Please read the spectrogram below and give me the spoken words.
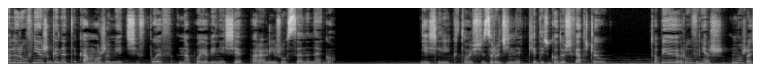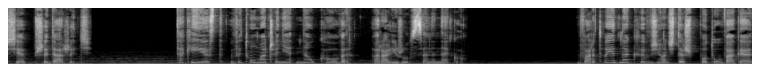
Ale również genetyka może mieć wpływ na pojawienie się paraliżu sennego. Jeśli ktoś z rodziny kiedyś go doświadczył, tobie również może się przydarzyć. Takie jest wytłumaczenie naukowe paraliżu sennego. Warto jednak wziąć też pod uwagę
